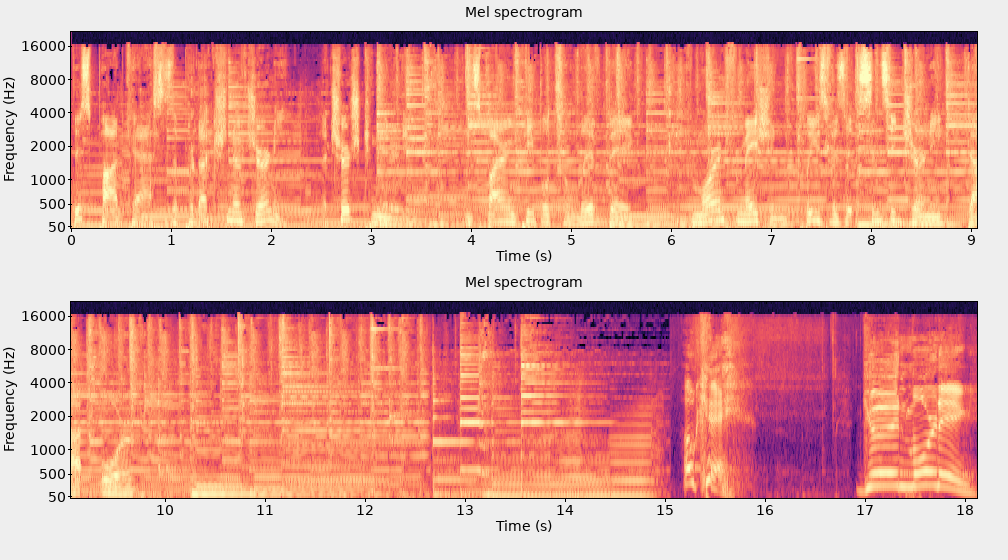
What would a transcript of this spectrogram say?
This podcast is a production of Journey, a church community inspiring people to live big. For more information, please visit cincyjourney.org. Okay. Good morning.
